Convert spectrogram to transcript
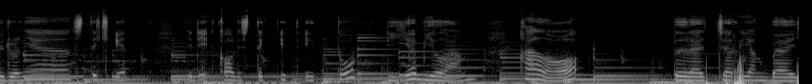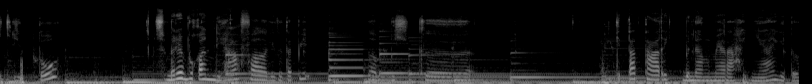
judulnya Stick It. Jadi kalau di Stick It itu dia bilang kalau belajar yang baik itu sebenarnya bukan dihafal gitu tapi lebih ke kita tarik benang merahnya gitu.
